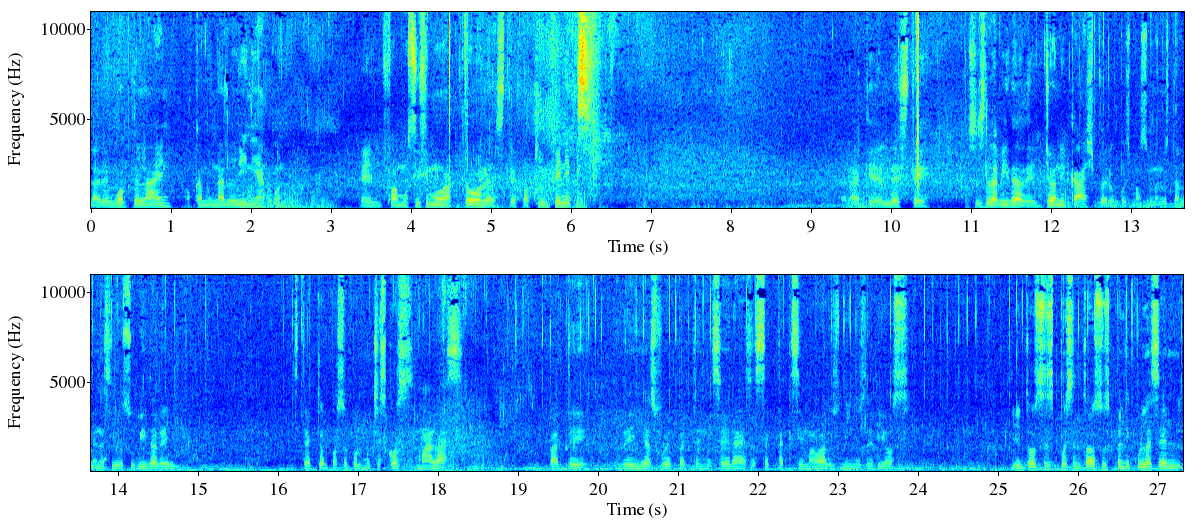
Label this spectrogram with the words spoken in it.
la de Walk the Line o Caminar la línea con el famosísimo actor este, Joaquín Phoenix que él este pues es la vida de Johnny Cash, pero pues más o menos también ha sido su vida de él. Este actor pasó por muchas cosas malas. Parte de ellas fue pertenecer a esa secta que se llamaba Los Niños de Dios. Y entonces pues en todas sus películas él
